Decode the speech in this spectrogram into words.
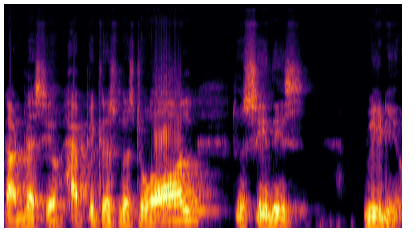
God bless you happy Christmas to all to see this video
